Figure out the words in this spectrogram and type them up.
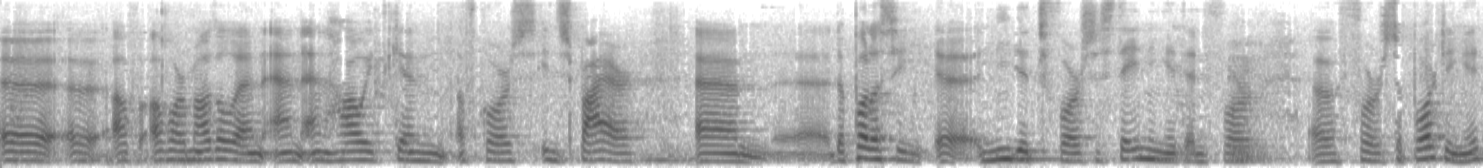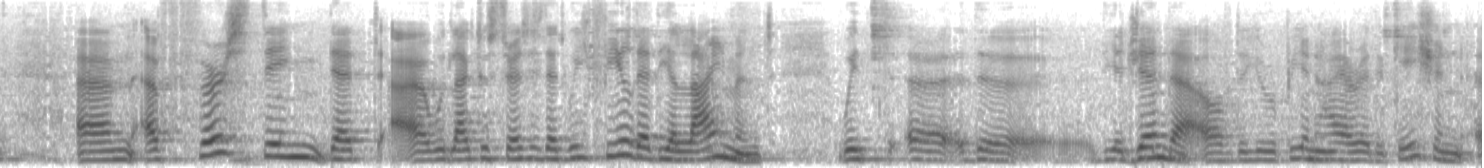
uh, uh of, of our model and, and, and how it can, of course, inspire um, uh, the policy uh, needed for sustaining it and for, for supporting it. Um, a first thing that I would like to stress is that we feel that the alignment with uh, the, the agenda of the European higher education uh,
